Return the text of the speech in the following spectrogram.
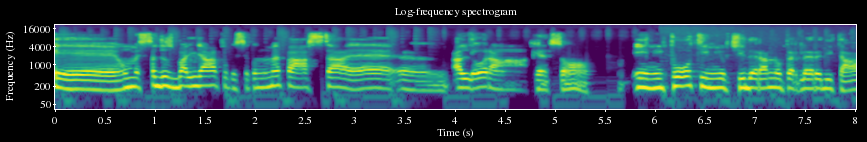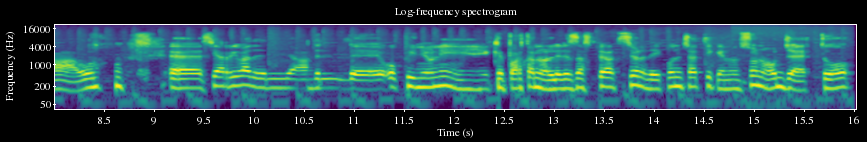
E un messaggio sbagliato che secondo me passa è eh, allora, che ne so, i nipoti mi uccideranno per l'eredità o eh, si arriva degli, a delle opinioni che portano all'esasperazione dei concetti che non sono oggetto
